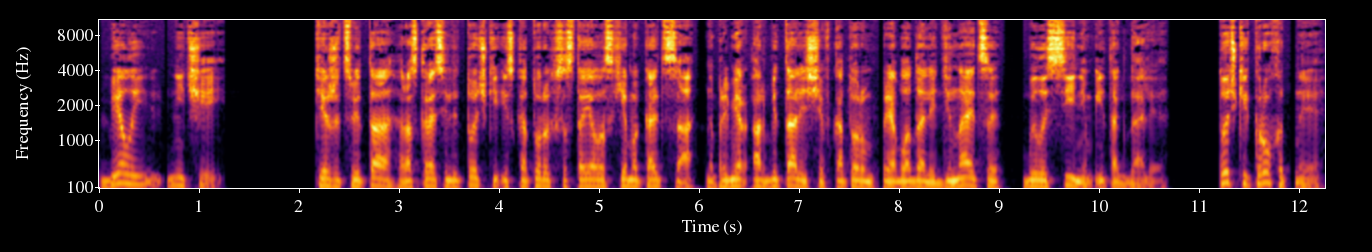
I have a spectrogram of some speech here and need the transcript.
белый ничей. Те же цвета раскрасили точки, из которых состояла схема кольца, например, орбиталище, в котором преобладали динайцы, было синим и так далее. Точки крохотные,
